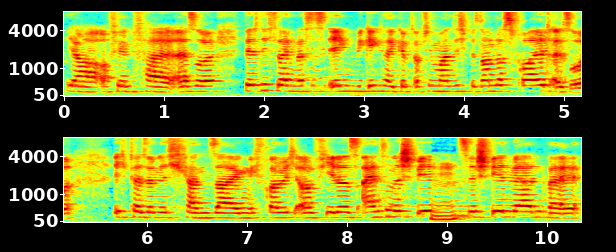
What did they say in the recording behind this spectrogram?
Ja, auf jeden Fall. Also ich will jetzt nicht sagen, dass es irgendwie Gegner gibt, auf die man sich besonders freut. Also ich persönlich kann sagen, ich freue mich auf jedes einzelne Spiel, mhm. das wir spielen werden, weil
